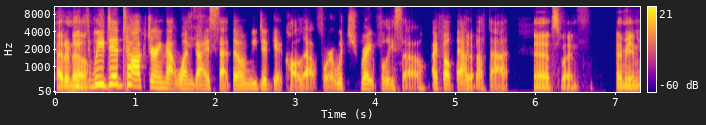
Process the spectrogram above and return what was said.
I don't know. We, did talk during that one guy's set though, and we did get called out for it, which rightfully so. I felt bad Yeah. about that. Eh, it's fine. I mean,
